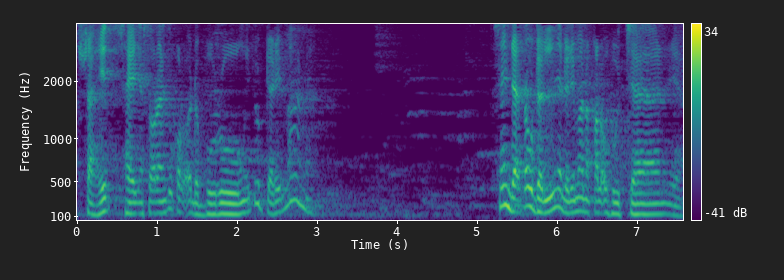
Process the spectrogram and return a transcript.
syahid, syahidnya seorang itu kalau ada burung itu dari mana? Saya tidak tahu dalilnya dari mana kalau hujan ya.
